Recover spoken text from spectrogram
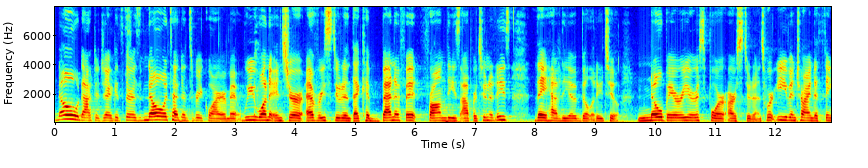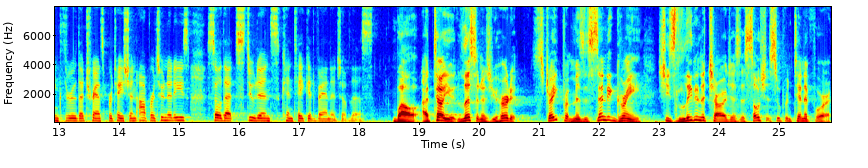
No, Dr. Jenkins, there is no attendance requirement. We want to ensure every student that can benefit from these opportunities, they have the ability to. No barriers for our students. We're even trying to think through the transportation opportunities so that students can take advantage of this. Well, I tell you, listeners, you heard it straight from Mrs. Cindy Green. She's leading the charge as Associate Superintendent for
